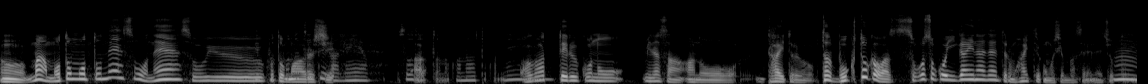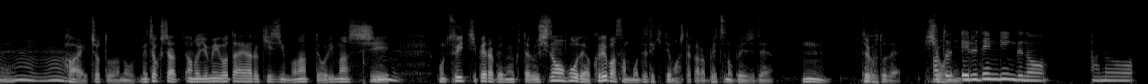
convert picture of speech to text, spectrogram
うん。まあもともとねそうねそううんいうこともあるし。ねそうだったのかなとかね。上がってるこの皆さんあのタイトルもただ僕とかはそこそこ意外なタイトルも入ってるかもしれませんね。ちょっとね、うんうんうんはい。ちょっとあのめちゃくちゃあの読み応えある記事にもなっておりますし、うん。このツイッチペラペラめくったら後ろの方ではクレバさんも出てきてましたから別のページで、うん、ということで非あと常にエルデンリングのあの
